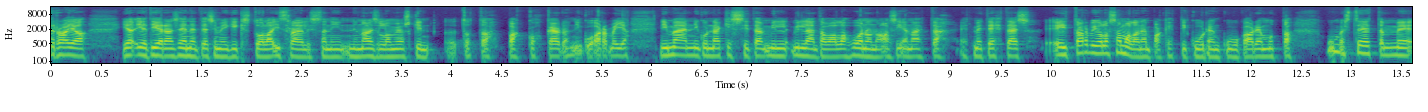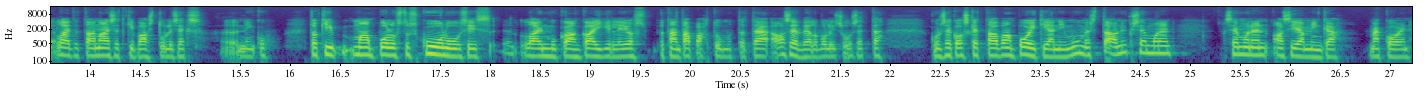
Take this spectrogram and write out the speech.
raja. Ja, ja tiedän sen, että esimerkiksi tuolla Israelissa niin, niin naisilla on myöskin tota, pakko käydä niin kuin armeija. Niin mä en niin kuin näkisi sitä millään tavalla huonona asiana, että, että me tehtäisiin, ei tarvi olla samanlainen paketti kuuden kuukauden, mutta mun mielestä se, että me laitetaan naisetkin vastuulliseksi, niin kuin, toki maanpuolustus kuuluu siis lain mukaan kaikille, jos jotain tapahtuu, mutta tämä asevelvollisuus, että kun se koskettaa vain poikia, niin mun mielestä tämä on yksi semmoinen, semmoinen asia, minkä mä koen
